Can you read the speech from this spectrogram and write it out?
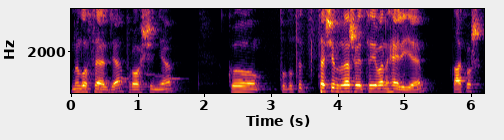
милосердя, прощення. Тобто це, це чим завершується Євангеліє також.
